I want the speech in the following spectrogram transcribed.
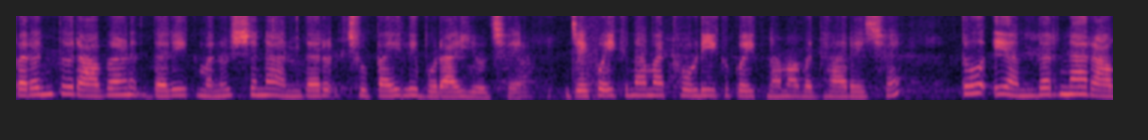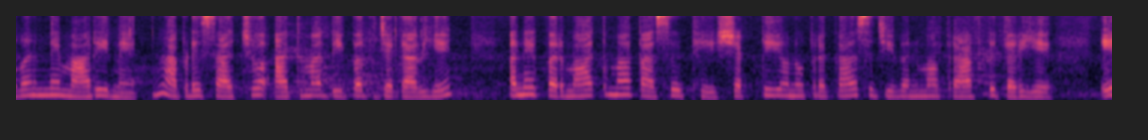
પરંતુ રાવણ દરેક મનુષ્યના અંદર છુપાયેલી બુરાઈઓ છે. જે કોઈકનામાં થોડીક, કોઈકનામાં વધારે છે. તો એ અંદરના રાવણને મારીને આપણે સાચો આત્મા દીપક જગાવીએ અને પરમાત્મા પાસેથી શક્તિઓનો પ્રકાશ જીવનમાં પ્રાપ્ત કરીએ. એ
